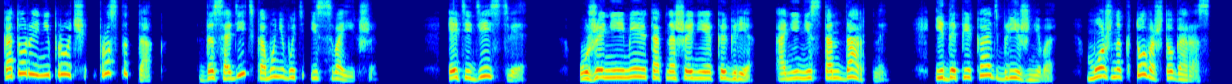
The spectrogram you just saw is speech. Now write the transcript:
которые не прочь просто так досадить кому-нибудь из своих же. Эти действия уже не имеют отношения к игре, они нестандартны, и допекать ближнего можно кто во что гораст.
